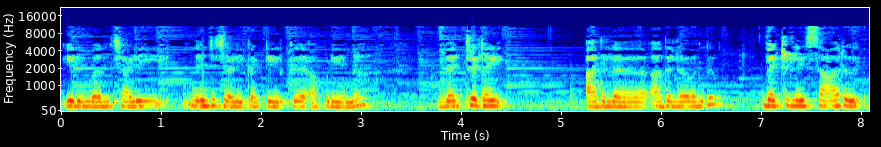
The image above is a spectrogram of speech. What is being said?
இருமல் சளி நெஞ்சு சளி கட்டியிருக்கு அப்படின்னா வெற்றிலை அதில் அதில் வந்து வெற்றிலை சாறு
